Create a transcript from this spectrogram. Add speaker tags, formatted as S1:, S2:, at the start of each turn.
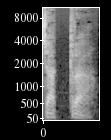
S1: যাত্রা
